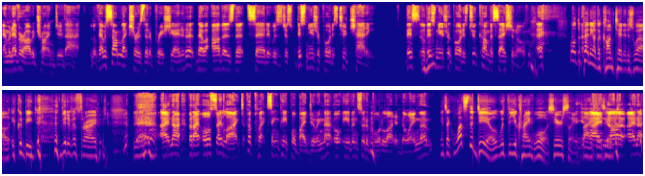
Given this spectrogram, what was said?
And whenever I would try and do that, look, there were some lecturers that appreciated it. There were others that said it was just, this news report is too chatty this mm-hmm. this news report is too conversational. well, depending on the content as well, it could be a bit of a throw. Yeah, I know, but I also liked perplexing people by doing that, or even sort of borderline annoying them. It's like, what's the deal with the Ukraine war? Seriously, like, I know, it... I know,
